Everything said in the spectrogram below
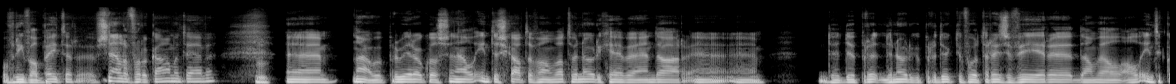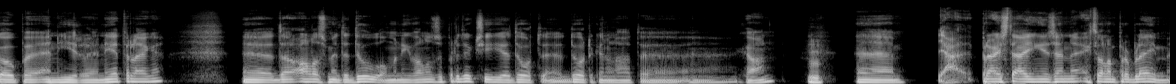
of in ieder geval beter, sneller voor elkaar moeten hebben. Hm. nou, we proberen ook wel snel in te schatten van wat we nodig hebben en daar de, de, de nodige producten voor te reserveren, dan wel al in te kopen en hier eh, neer te leggen. Uh, dat alles met het doel om in ieder geval onze productie eh, door te, door te kunnen laten gaan. Hm. ja, prijsstijgingen zijn echt wel een probleem.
